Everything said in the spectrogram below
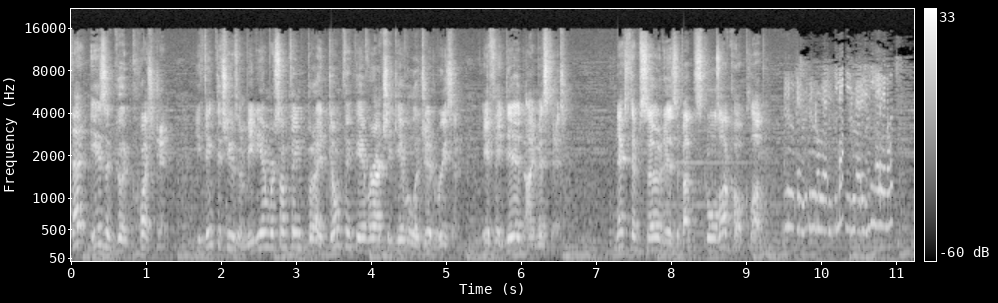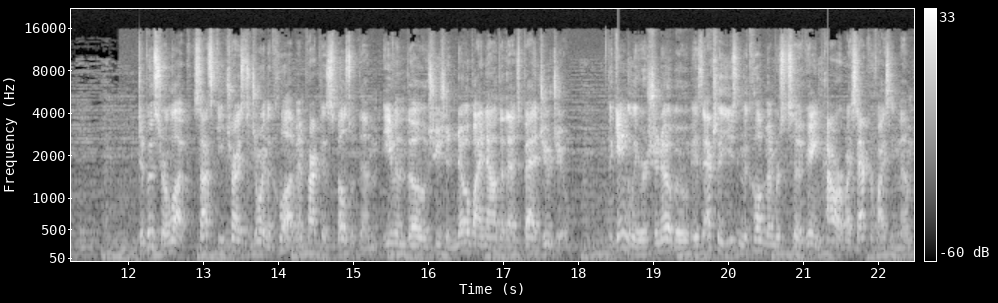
That is a good question. You think that she was a medium or something, but I don't think they ever actually gave a legit reason. If they did, I missed it. Next episode is about the school's occult club. To boost her luck, Satsuki tries to join the club and practice spells with them, even though she should know by now that that's bad juju. The gang leader, Shinobu, is actually using the club members to gain power by sacrificing them.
